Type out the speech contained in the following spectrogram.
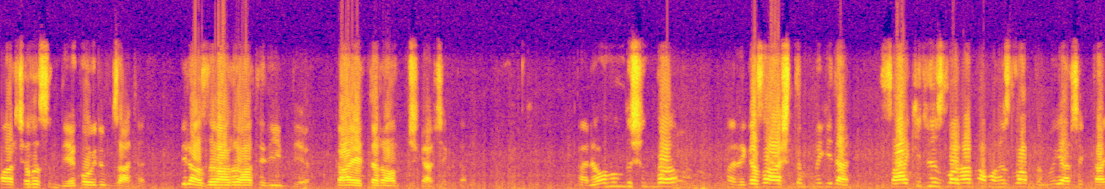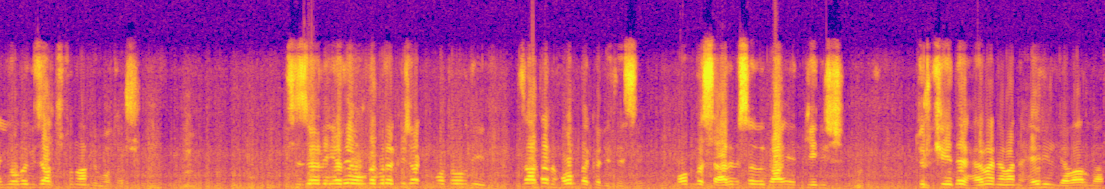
parçalasın diye koydum zaten. Biraz da ben rahat edeyim diye. Gayet de rahatmış gerçekten. Hani onun dışında hani gaza açtım mı giden, sakin hızlanan ama hızlandım mı gerçekten yola güzel tutunan bir motor. Sizi öyle yarı yolda bırakacak bir motor değil. Zaten Honda kalitesi. Honda servis ağı gayet geniş. Türkiye'de hemen hemen her ilde varlar.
